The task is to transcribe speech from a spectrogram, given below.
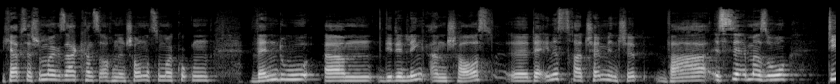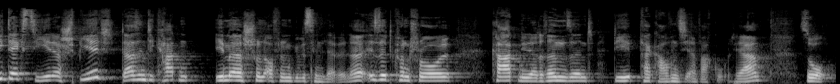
ich habe es ja schon mal gesagt, kannst auch in den Show Notes nochmal gucken, wenn du ähm, dir den Link anschaust, äh, der Innistrad Championship war, ist ja immer so, die Decks, die jeder spielt, da sind die Karten immer schon auf einem gewissen Level. Ne? Is it Control, Karten, die da drin sind, die verkaufen sich einfach gut, ja. So,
